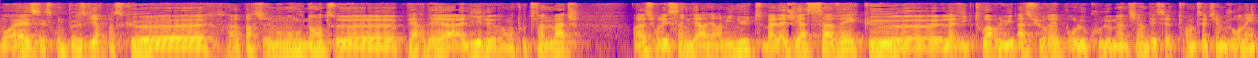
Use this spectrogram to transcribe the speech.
Ouais, c'est ce qu'on peut se dire parce que euh, à partir du moment où Nantes euh, perdait à Lille en toute fin de match, voilà, sur les cinq dernières minutes, bah, la GIA savait que la victoire lui assurait pour le coup le maintien dès cette 37e journée.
